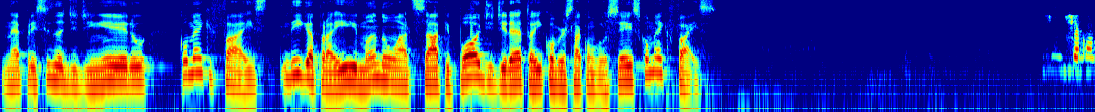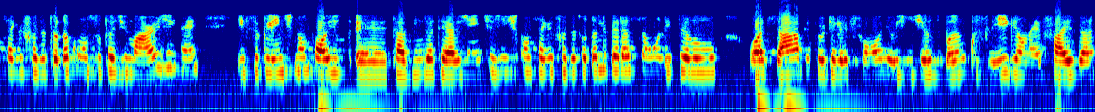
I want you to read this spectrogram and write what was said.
né? precisa de dinheiro. Como é que faz? Liga para aí, manda um WhatsApp, pode ir direto aí conversar com vocês. Como é que faz? gente já consegue fazer toda a consulta de margem, né? E se o cliente não pode estar é, tá vindo até a gente, a gente consegue fazer toda a liberação ali pelo WhatsApp, por telefone. Hoje em dia os bancos ligam, né? Faz a,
